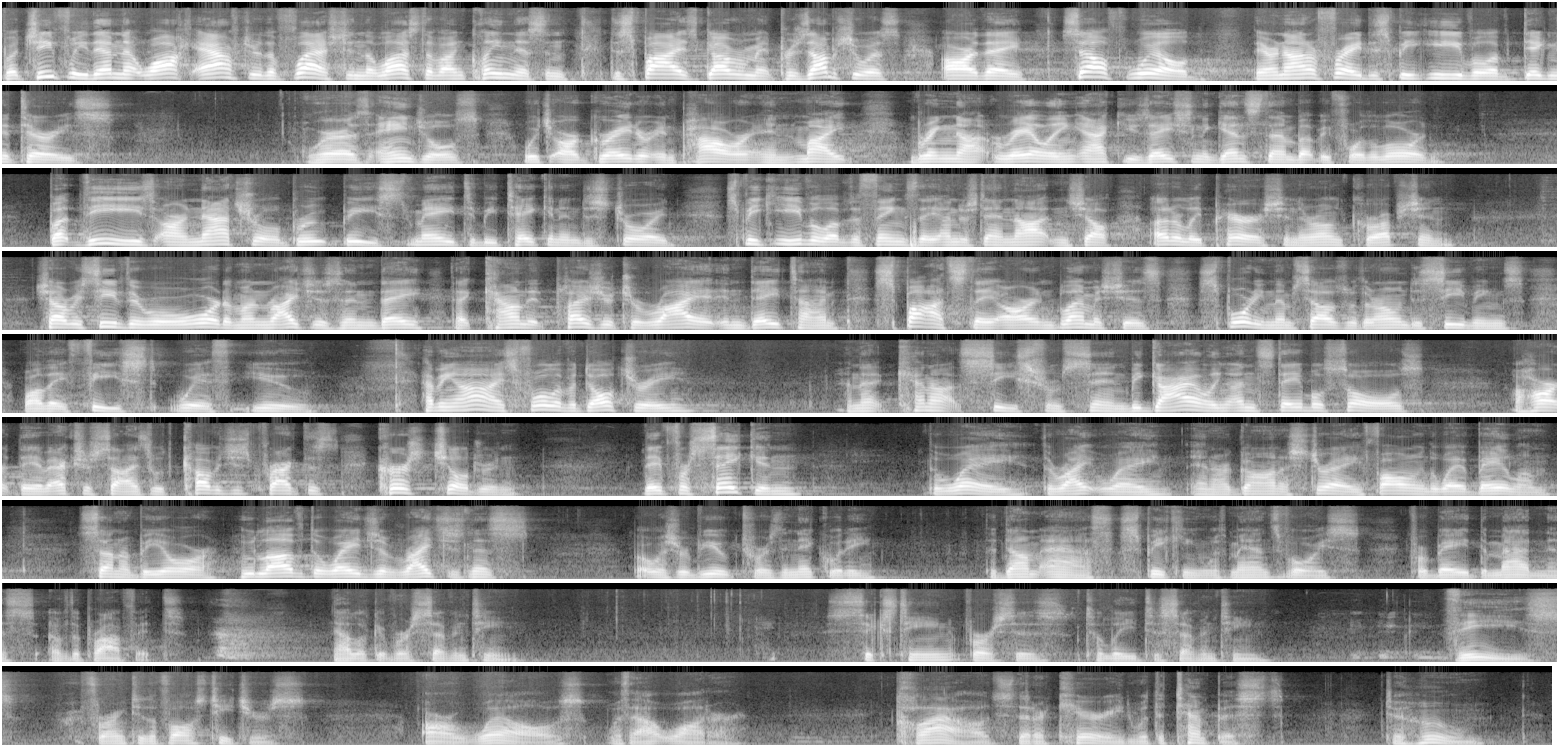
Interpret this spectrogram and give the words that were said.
But chiefly them that walk after the flesh in the lust of uncleanness and despise government. Presumptuous are they, self willed. They are not afraid to speak evil of dignitaries. Whereas angels, which are greater in power and might, bring not railing accusation against them, but before the Lord. But these are natural brute beasts made to be taken and destroyed. Speak evil of the things they understand not, and shall utterly perish in their own corruption. Shall receive the reward of unrighteousness, and they that count it pleasure to riot in daytime. Spots they are and blemishes, sporting themselves with their own deceivings while they feast with you. Having eyes full of adultery, and that cannot cease from sin, beguiling unstable souls, a heart they have exercised with covetous practice, cursed children. They've forsaken the way, the right way, and are gone astray, following the way of Balaam, son of Beor, who loved the wages of righteousness, but was rebuked for his iniquity. The dumb ass, speaking with man's voice, forbade the madness of the prophet. Now look at verse 17. 16 verses to lead to 17. These, referring to the false teachers, are wells without water, clouds that are carried with the tempest, to whom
